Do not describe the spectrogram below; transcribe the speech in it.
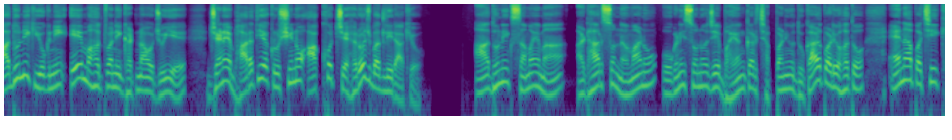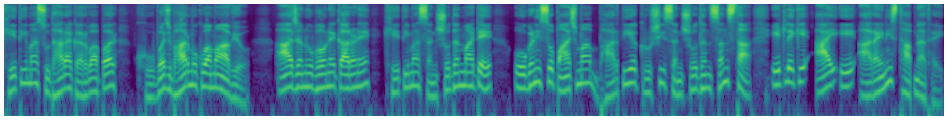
આધુનિક યુગની એ મહત્વની ઘટનાઓ જોઈએ જેણે ભારતીય કૃષિનો આખો ચહેરો જ બદલી રાખ્યો. આધુનિક સમયમાં અઢારસો નવ્વાણું ઓગણીસોનો જે ભયંકર છપ્પણીયો દુકાળ પડ્યો હતો, એના પછી ખેતીમાં સુધારા કરવા પર ખૂબ જ ભાર મૂકવામાં આવ્યો. આ જ અનુભવને કારણે ખેતીમાં સંશોધન માટે ઓગણીસો પાંચમાં ભારતીય કૃષિ સંશોધન સંસ્થા, એટલે કે આઈએઆરઆઈની સ્થાપના થઈ.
